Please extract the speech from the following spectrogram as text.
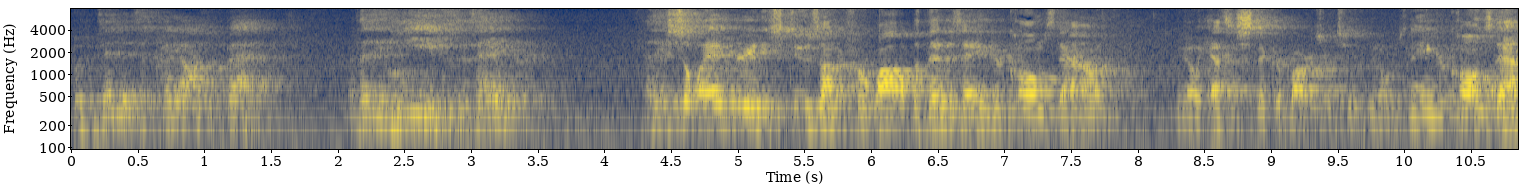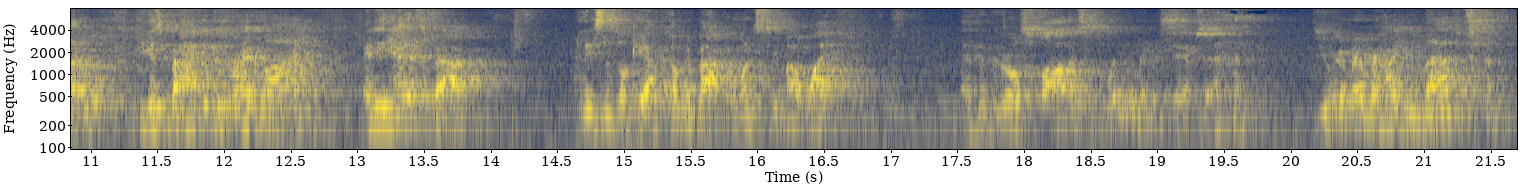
but did it to pay off a bet. And then he leaves in his anger. And he's so angry and he stews on it for a while, but then his anger calms down. You know, he has a Snicker bars or two. You know, his anger calms down. He gets back in his right mind and he heads back. And he says, Okay, I'm coming back. I want to see my wife. And the girl's father says, Wait a minute, Samson. Do you remember how you left?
